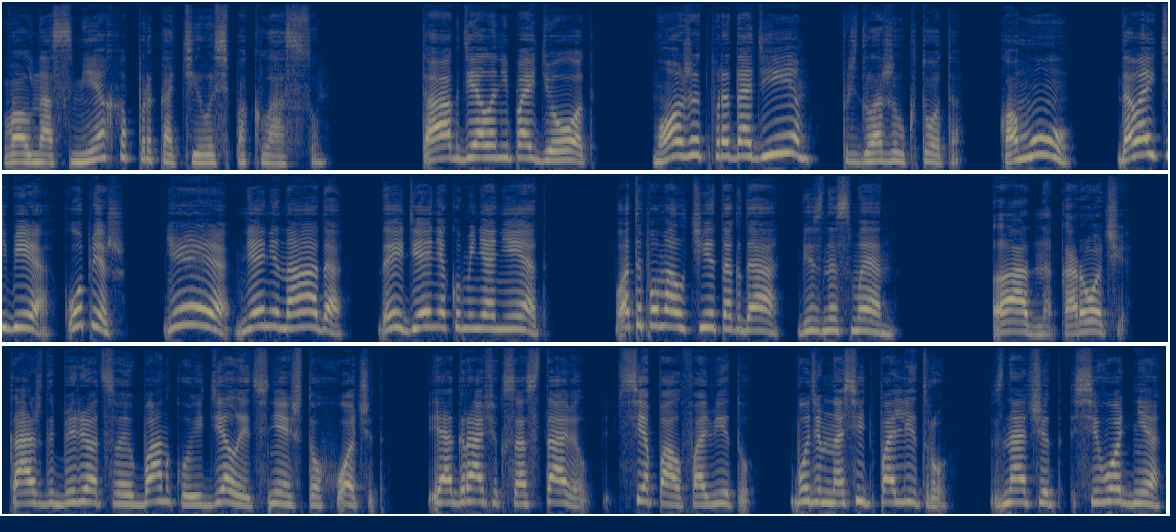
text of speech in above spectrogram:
Волна смеха прокатилась по классу. «Так дело не пойдет. Может, продадим?» — предложил кто-то. «Кому? Давай тебе, купишь?» «Не, мне не надо, да и денег у меня нет. Вот и помолчи тогда, бизнесмен». «Ладно, короче, каждый берет свою банку и делает с ней, что хочет. Я график составил, все по алфавиту. Будем носить по литру. Значит, сегодня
